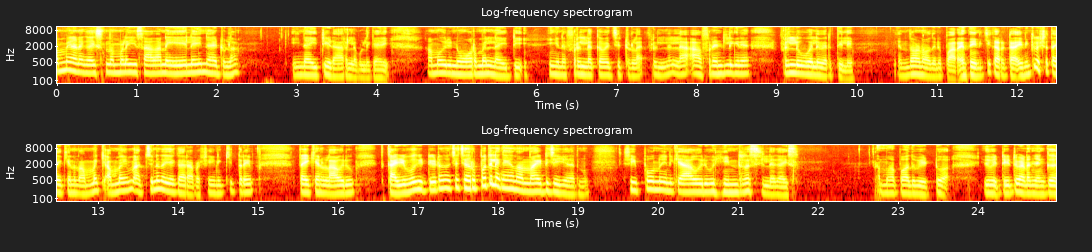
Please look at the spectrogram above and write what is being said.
അമ്മയാണ് ഗൈസ് നമ്മൾ ഈ സാധാരണ എ ലൈൻ ആയിട്ടുള്ള ഈ നൈറ്റി ഇടാറില്ല പുള്ളിക്കാരി. അമ്മ ഒരു നോർമൽ നൈറ്റി ഇങ്ങനെ ഫ്രില്ലൊക്കെ വെച്ചിട്ടുള്ള ഫ്രില്ലല്ല ആ ഫ്രണ്ടിൽ ഇങ്ങനെ ഫ്രില്ല് പോലെ വരത്തില്ലേ? എന്താണോ അതിന് പറയുന്നത്? എനിക്ക് കറക്റ്റാണ് എനിക്ക് പക്ഷേ തയ്ക്കാനൊന്നും അമ്മയ്ക്ക് അമ്മയും അച്ഛനും തയ്യക്കാരാണ് പക്ഷേ എനിക്ക് ഇത്രയും തയ്ക്കാനുള്ള ആ ഒരു കഴിവ് കിട്ടിയിട്ടെന്ന് വെച്ചാൽ ചെറുപ്പത്തിലൊക്കെ ഞാൻ നന്നായിട്ട് ചെയ്യുമായിരുന്നു. പക്ഷേ ഇപ്പോൾ ഒന്നും എനിക്ക് ആ ഒരു ഇൻട്രസ്റ്റ് ഇല്ല ഗൈസ് അമ്മ അപ്പോൾ അത് വെട്ടുക ഇത് വെട്ടിയിട്ട് വേണം ഞങ്ങൾക്ക്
